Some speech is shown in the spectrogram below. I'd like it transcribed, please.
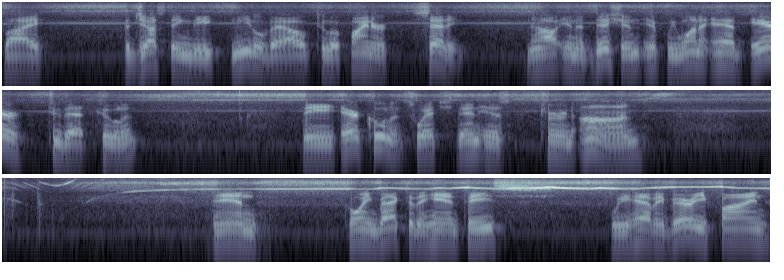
by adjusting the needle valve to a finer setting. Now, in addition, if we want to add air to that coolant, the air coolant switch then is turned on and Going back to the handpiece, we have a very fine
